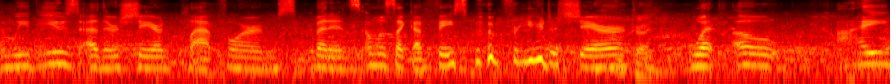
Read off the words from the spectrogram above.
and we've used other shared platforms, but it's almost like a Facebook for you to share Okay. what oh. I,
